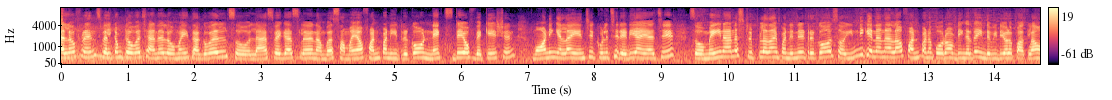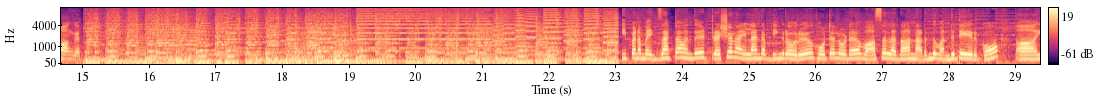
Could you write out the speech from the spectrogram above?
Hello friends welcome to our channel ஓமை தகவல் so loss வெகாஸில் நம்ம செமையாக ஃபன் பண்ணிகிட்ருக்கோம் இருக்கோம் next day of vacation morning எல்லாம் ஏஞ்சி குளிச்சு ரெடி ஆயாச்சு. ஸோ மெயினான ஸ்ட்ரிப்பில் தான் இப்போ நின்றுட்டுருக்கோம் ஸோ இன்றைக்கி என்னென்னலாம் ஃபன் பண்ண போகிறோம் அப்படிங்கிறத இந்த வீடியோவில் பார்க்கலாம் வாங்க. இப்போ நம்ம எக்ஸாக்டாக வந்து ட்ரெஷர் ஐலாண்ட் அப்படிங்கிற ஒரு ஹோட்டலோட வாசலில் தான் நடந்து வந்துட்டே இருக்கோம்.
